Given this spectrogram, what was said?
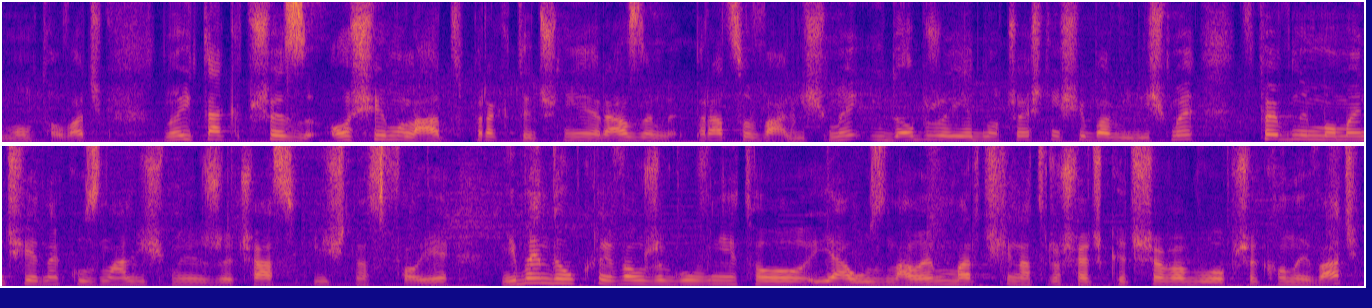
montować. No i tak przez 8 lat praktycznie razem pracowaliśmy i dobrze jednocześnie się bawiliśmy. W pewnym momencie jednak uznaliśmy, że czas iść na swoje. Nie będę ukrywał, że głównie to ja uznałem, Marcina troszeczkę trzeba było przekonywać,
